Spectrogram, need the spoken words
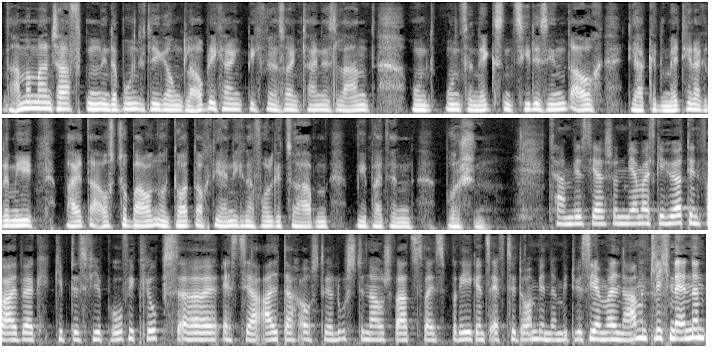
Damenmannschaften in der Bundesliga unglaublich eigentlich für so ein kleines Land. Und unsere nächsten Ziele sind auch, die Mädchenakademie weiter auszubauen und dort auch die ähnlichen Erfolge zu haben wie bei den Burschen. Jetzt haben wir es ja schon mehrmals gehört. In Vorarlberg gibt es vier Profiklubs. Äh, SCA Altach, Austria Lustenau, Schwarz-Weiß Bregenz, FC Dornbirn, damit wir sie einmal namentlich nennen.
